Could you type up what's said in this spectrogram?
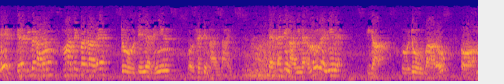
ဟဲ့ဒီဘက်ကတော့မသိပတ်ကလည်းတို့တည့်ရဲ့နေ ဟိုဆက်ကျင်လာရင်လာအဲဆက်ကျင်လာရင်လည်းအလုံးနဲ့ရင်းနဲ့ဒီကဟိုတို့ပါတော့ဟောအမ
